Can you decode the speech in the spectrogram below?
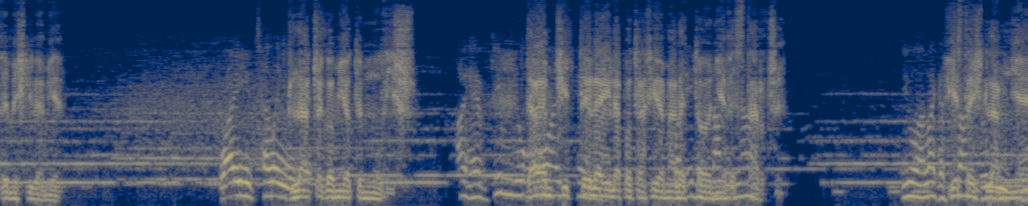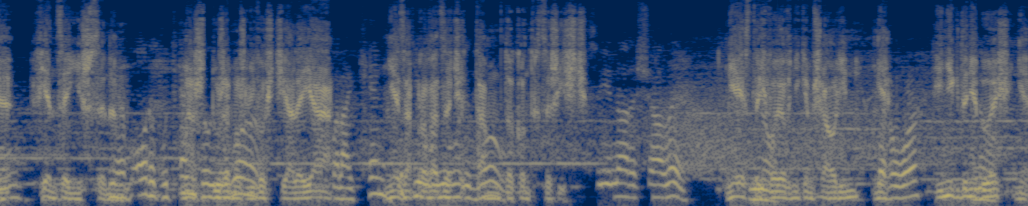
wymyśliłem je. Dlaczego mi o tym mówisz? I have given you all Dałem ci tyle, ile potrafiłem, ale to nie wystarczy. You are like a son Jesteś dla mnie więcej niż You synem. have all the potential Masz in duże the world, możliwości, ale ja but I can't nie zaprowadzę cię tam, dokąd chcesz iść. So you're not a Shaolin? Nie jesteś No. wojownikiem Shaolin? Nie. I nigdy nie No. byłeś? Nie.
